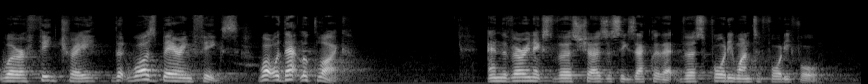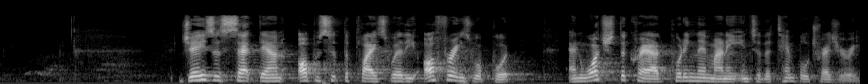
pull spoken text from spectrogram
were a fig tree that was bearing figs? What would that look like? And the very next verse shows us exactly that. Verse 41 to 44. Jesus sat down opposite the place where the offerings were put and watched the crowd putting their money into the temple treasury.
